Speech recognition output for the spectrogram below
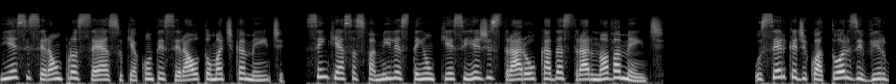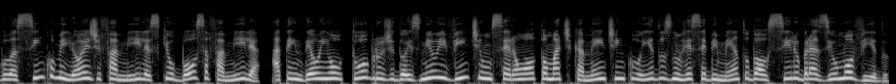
e esse será um processo que acontecerá automaticamente, sem que essas famílias tenham que se registrar ou cadastrar novamente. Os cerca de 14,5 milhões de famílias que o Bolsa Família atendeu em outubro de 2021 serão automaticamente incluídos no recebimento do Auxílio Brasil Movido.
